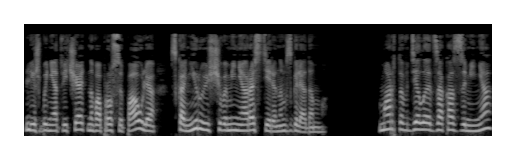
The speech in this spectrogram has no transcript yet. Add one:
лишь бы не отвечать на вопросы Пауля, сканирующего меня растерянным взглядом. Мартов делает заказ за меня,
